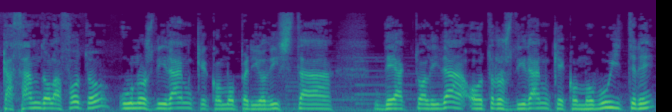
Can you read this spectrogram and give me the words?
cazando la foto, unos dirán que como periodista de actualidad, otros dirán que como buitre,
